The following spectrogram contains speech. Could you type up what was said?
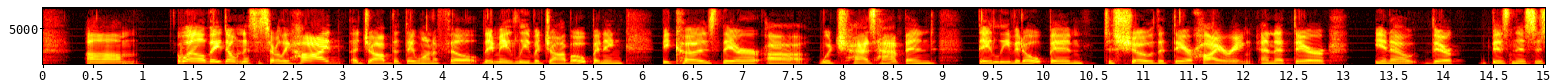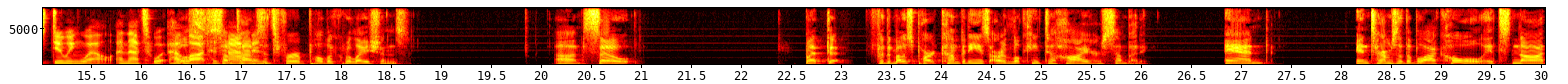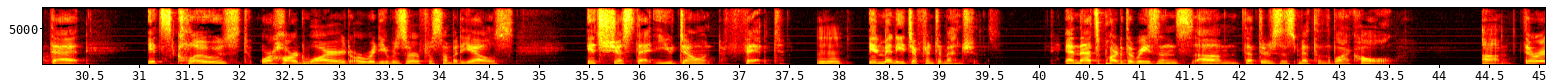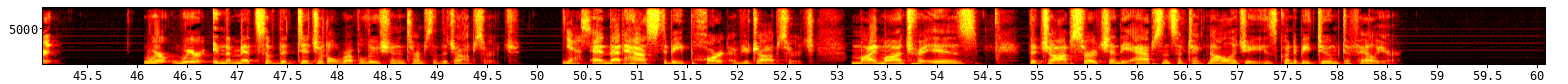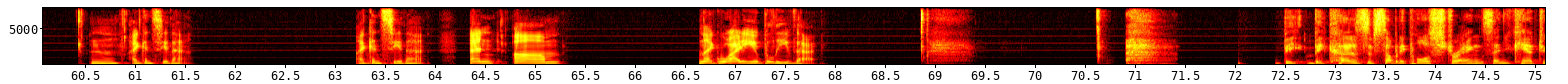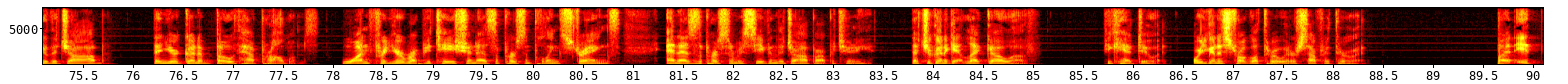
um well they don't necessarily hide a job that they want to fill they may leave a job opening because they're uh which has happened they leave it open to show that they're hiring and that their you know their business is doing well and that's what a lot has sometimes happened it's for public relations. Um, so, but the, for the most part, companies are looking to hire somebody, and in terms of the black hole, it's not that it's closed or hardwired or already reserved for somebody else. It's just that you don't fit Mhm. In many different dimensions, and that's part of the reasons um, that there's this myth of the black hole. Um, there are we're we're in the midst of the digital revolution in terms of the job search yes and that has to be part of your job search my mantra is the job search in the absence of technology is going to be doomed to failure Mm, I can see that. I can see that. And um like why do you believe that? Be, because if somebody pulls strings and you can't do the job then you're going to both have problems. One for your reputation as the person pulling strings and as the person receiving the job opportunity that you're going to get let go of if you can't do it or you're going to struggle through it or suffer through it. But it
